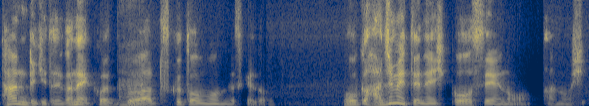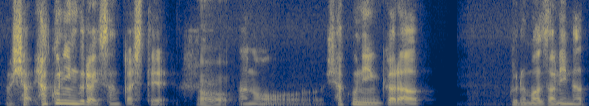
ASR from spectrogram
短力というかね、これはつくと思うんですけど、僕初めてね、飛行生の、あの、ひ100 100人ぐらい参加して、ああの、100人から車座になっ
